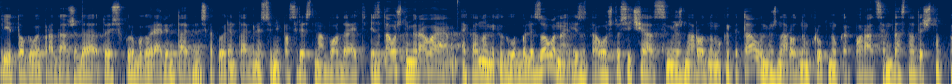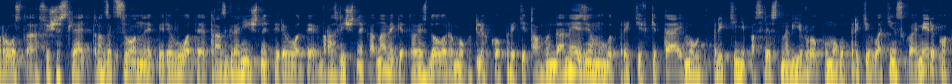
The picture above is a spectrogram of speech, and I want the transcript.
и итоговой продажей, да, то есть, грубо говоря, рентабельность, какой рентабельностью непосредственно обладаете. Из-за того, что мировая экономика глобализована, из-за того, что сейчас международному капиталу, международным крупным корпорациям достаточно просто осуществлять транзакционные переводы, трансграничные переводы в различные экономики, то есть доллары могут легко прийти там в Индонезию, могут прийти в Китай, могут прийти непосредственно в Европу, могут прийти в Латинскую Америку,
